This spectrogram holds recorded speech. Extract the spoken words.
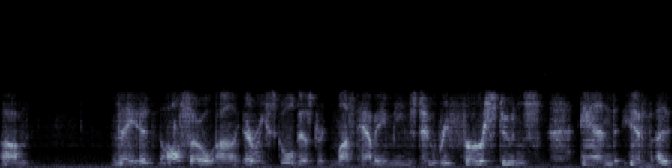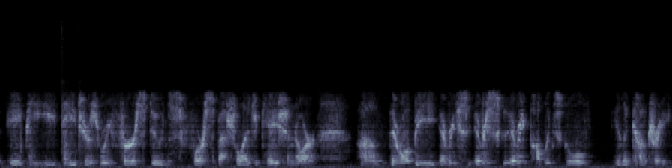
Um, they also uh, every school district must have a means to refer students, and if uh, APE teachers refer students for special education, or um, there will be every every every public school in the country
